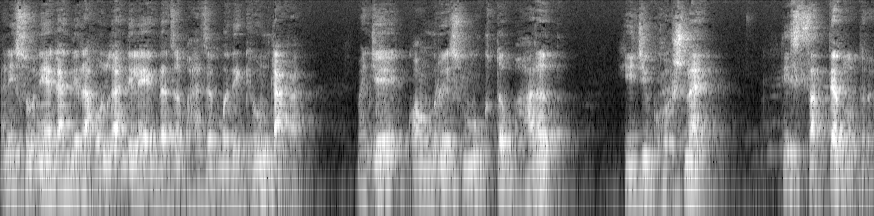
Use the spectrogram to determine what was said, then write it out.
आणि सोनिया गांधी राहुल गांधीला एकदाचं भाजपमध्ये घेऊन टाका. म्हणजे काँग्रेस मुक्त भारत ही जी घोषणा आहे ती सत्यात उतरेल.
